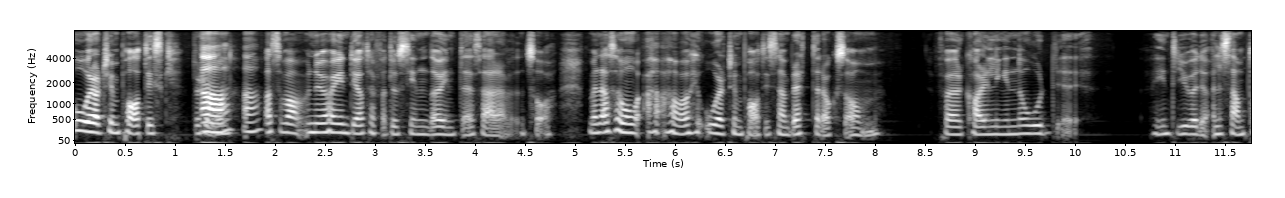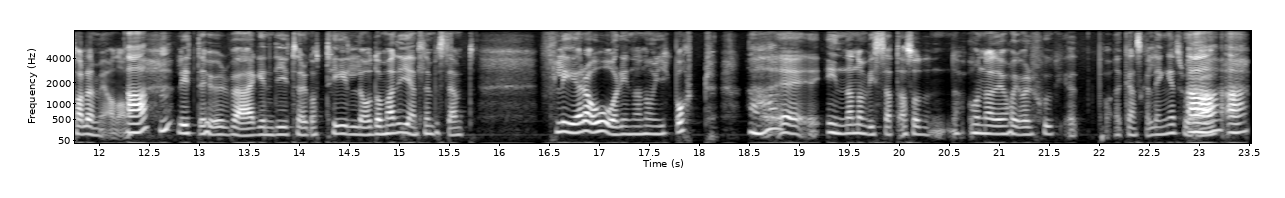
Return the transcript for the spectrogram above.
oerhört sympatisk person. Ja, ja. Alltså, nu har ju inte jag träffat Lucinda och inte så här så. Men alltså, hon, han var oerhört sympatisk. Han berättade också om, för Karin Lingen Nord eh, intervjuade, eller samtalade med honom. Ja. Mm. Lite hur vägen dit hade gått till. Och de hade egentligen bestämt flera år innan hon gick bort. Eh, innan de visste att, alltså, hon hade, har ju varit sjuk ganska länge tror jag. Ja, ja,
